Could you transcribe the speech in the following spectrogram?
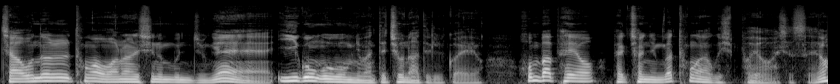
자, 오늘 통화 원하시는 분 중에 2050님한테 전화 드릴 거예요. 혼밥해요. 백천님과 통화하고 싶어요. 하셨어요.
